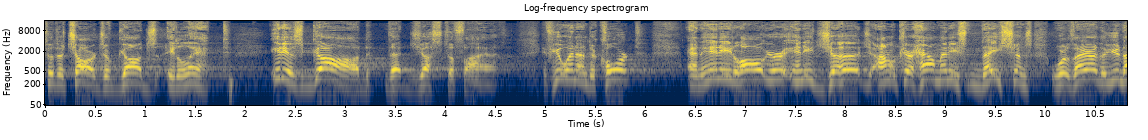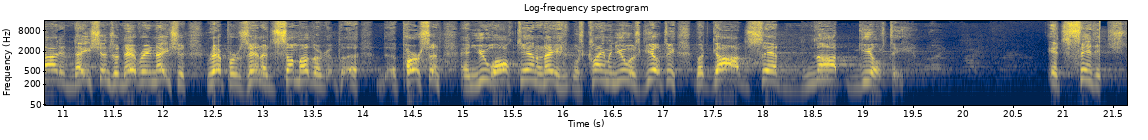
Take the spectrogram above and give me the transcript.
to the charge of God's elect? It is God that justifieth. If you went into court and any lawyer, any judge, I don't care how many nations were there, the United Nations and every nation represented some other uh, person, and you walked in and they was claiming you was guilty, but God said not guilty. It's finished.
